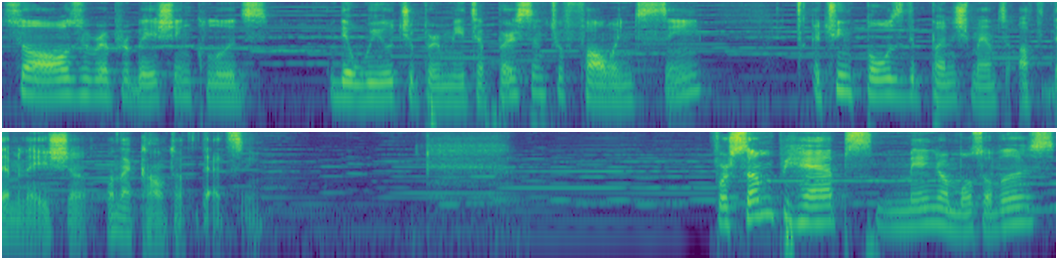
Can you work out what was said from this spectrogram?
so also reprobation includes the will to permit a person to fall into sin and to impose the punishment of damnation on account of that sin. For some, perhaps many or most of us,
